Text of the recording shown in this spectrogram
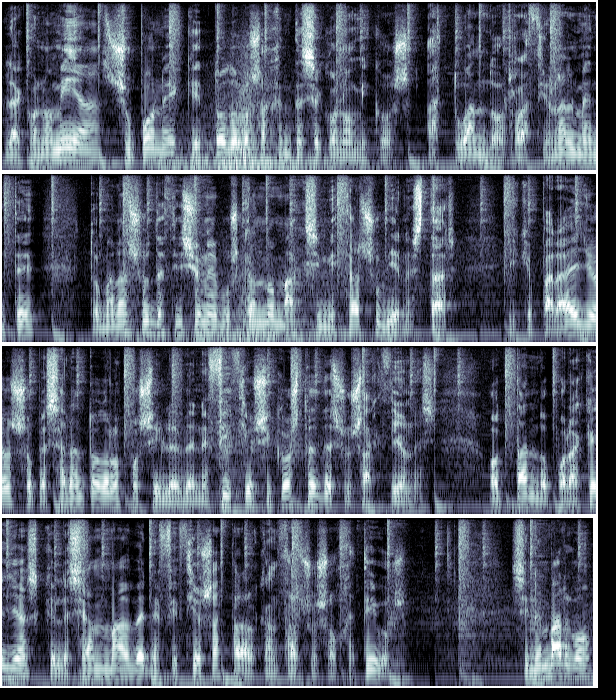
La economía supone que todos los agentes económicos, actuando racionalmente, tomarán sus decisiones buscando maximizar su bienestar y que para ello sopesarán todos los posibles beneficios y costes de sus acciones, optando por aquellas que les sean más beneficiosas para alcanzar sus objetivos. Sin embargo,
